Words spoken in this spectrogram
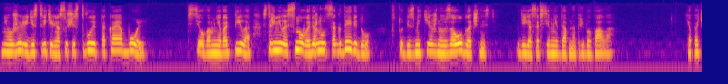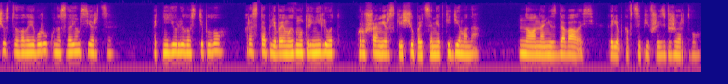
Неужели действительно существует такая боль? Все во мне вопило, стремилось снова вернуться к Дэвиду, в ту безмятежную заоблачность, где я совсем недавно пребывала. Я почувствовала его руку на своем сердце. От нее лилось тепло, растапливая мой внутренний лед, круша мерзкие щупальца метки демона. Но она не сдавалась, крепко вцепившись в жертву.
